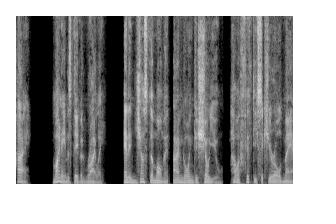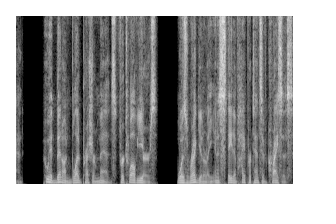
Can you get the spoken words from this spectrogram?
Hi, my name is David Riley, and in just a moment I'm going to show you how a 56-year-old man, who had been on blood pressure meds for 12 years, was regularly in a state of hypertensive crisis,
